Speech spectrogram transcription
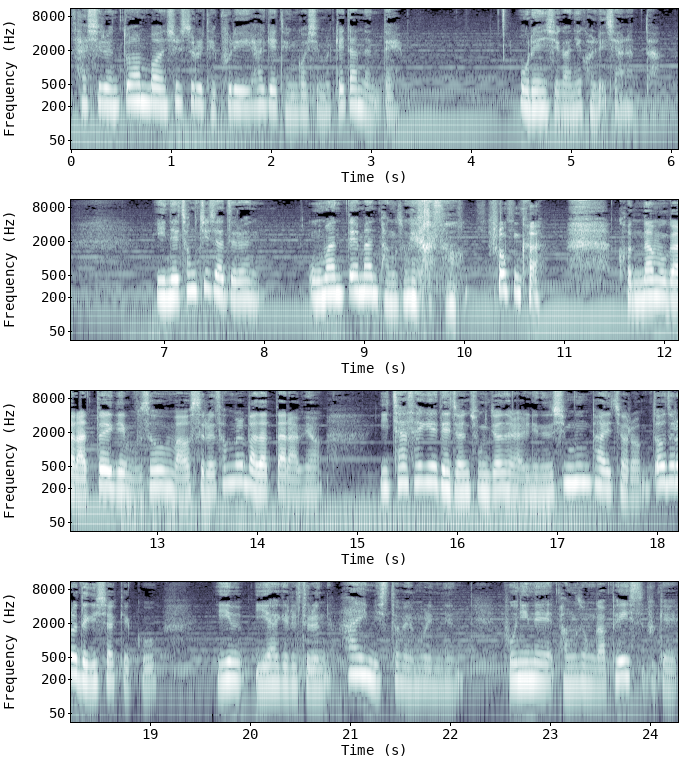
사실은 또 한 번 실수를 되풀이하게 된 것임을 깨닫는데 오랜 시간이 걸리지 않았다. 이내 청취자들은 오만 데만 방송에 가서 프롬과 권나무가 라또에게 무소음 마우스를 선물 받았다라며 2차 세계대전 종전을 알리는 신문팔이처럼 떠들어대기 시작했고 이 이야기를 들은 하이 미스터 메모리는 본인의 방송과 페이스북에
